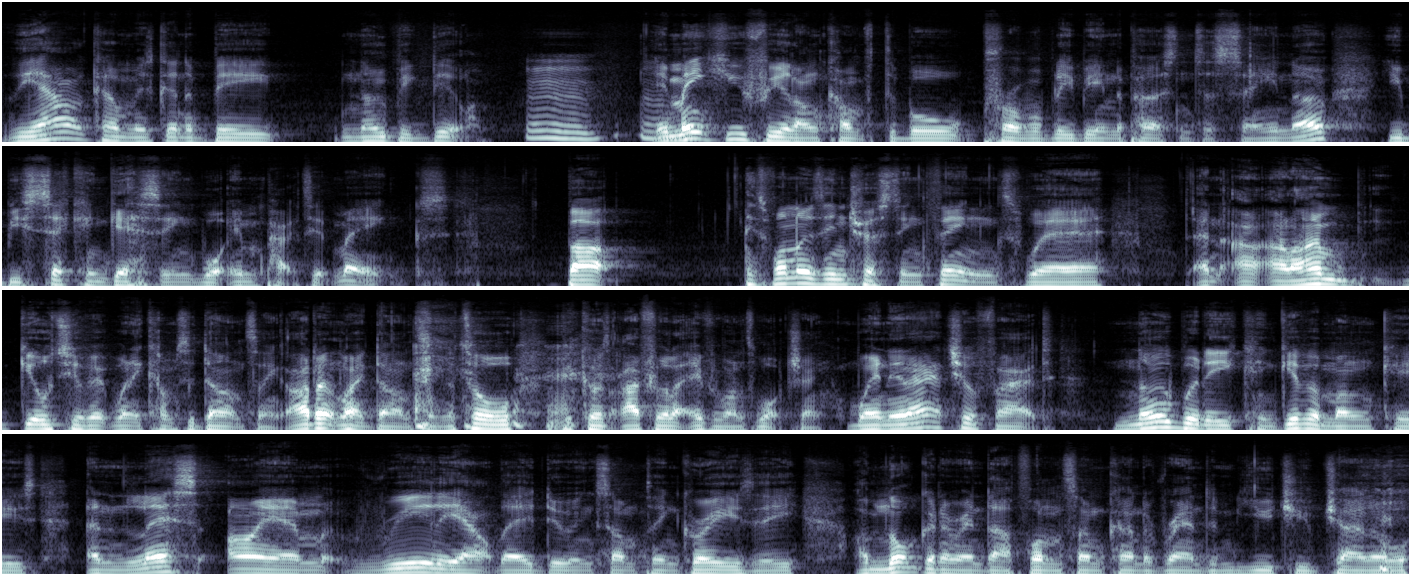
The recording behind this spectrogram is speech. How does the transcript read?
the outcome is going to be no big deal. It makes you feel uncomfortable, probably being the person to say no. You'd be second guessing what impact it makes. But it's one of those interesting things where, and, I- and I'm guilty of it when it comes to dancing. I don't like dancing at all because I feel like everyone's watching. When in actual fact, Nobody can give a monkeys unless I am really out there doing something crazy. I'm not going to end up on some kind of random YouTube channel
